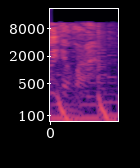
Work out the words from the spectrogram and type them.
非得回来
